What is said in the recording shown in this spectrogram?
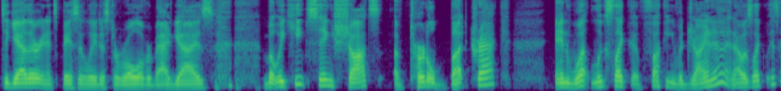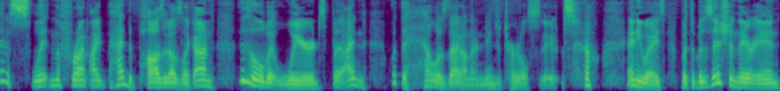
together, and it's basically just a roll over bad guys. but we keep seeing shots of turtle butt crack and what looks like a fucking vagina. And I was like, is that a slit in the front? I had to pause it. I was like, I'm, this is a little bit weird, but I, what the hell is that on their Ninja Turtle suits? So, anyways, but the position they're in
